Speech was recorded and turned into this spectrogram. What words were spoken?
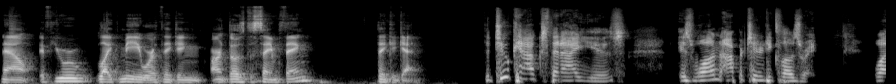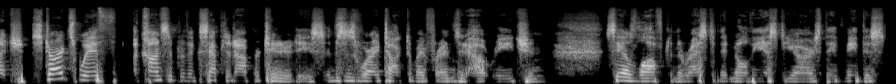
Now, if you were like me, were thinking, aren't those the same thing? Think again. The two calcs that I use is one opportunity close rate, which starts with a concept of accepted opportunities. And this is where I talk to my friends at Outreach and SalesLoft and the rest of it and all the SDRs. They've made this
